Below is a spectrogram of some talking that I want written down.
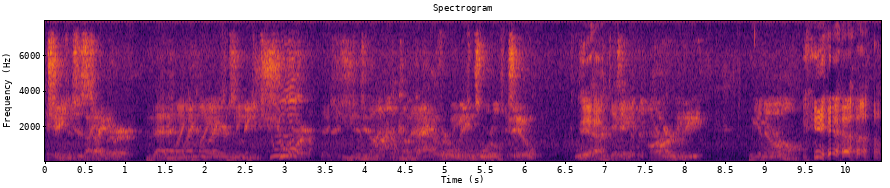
change his diaper. That Mike Myers made sure that he did not come back for Wayne's World 2. Yeah. Dana Carvey. You know, Yeah.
